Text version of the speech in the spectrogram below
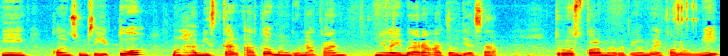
Nih, konsumsi itu menghabiskan atau menggunakan nilai barang atau jasa. Terus kalau menurut ilmu ekonomi,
